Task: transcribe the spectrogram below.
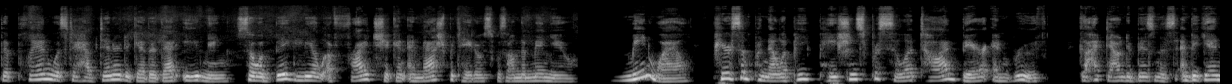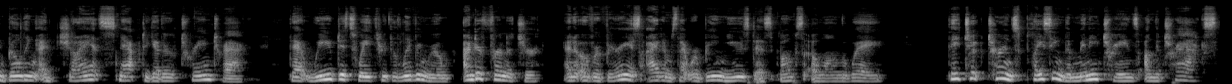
The plan was to have dinner together that evening, so a big meal of fried chicken and mashed potatoes was on the menu. Meanwhile, Pearson, Penelope, Patience, Priscilla, Todd, Bear, and Ruth got down to business and began building a giant snap together train track that weaved its way through the living room, under furniture, and over various items that were being used as bumps along the way. They took turns placing the mini trains on the tracks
